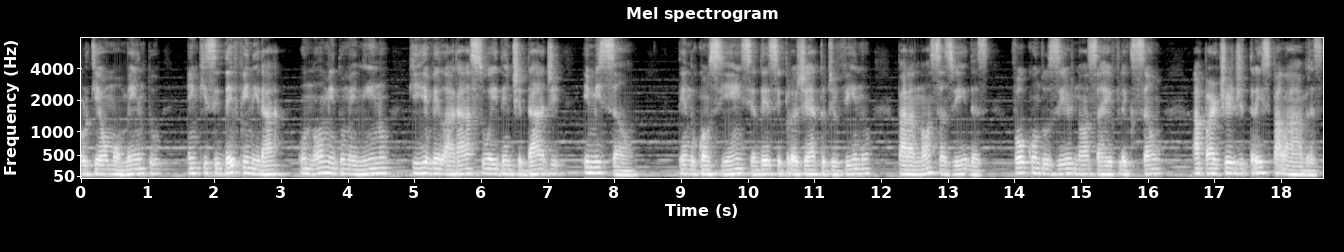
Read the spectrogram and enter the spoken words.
porque é o momento em que se definirá o nome do menino que revelará sua identidade e missão. Tendo consciência desse projeto divino para nossas vidas, vou conduzir nossa reflexão a partir de três palavras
